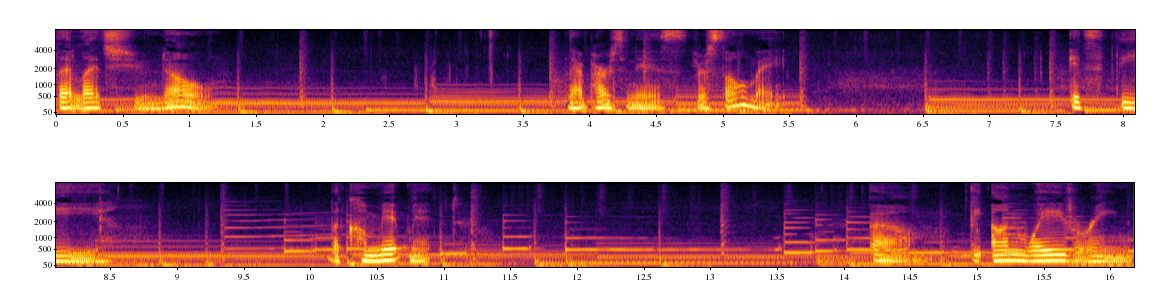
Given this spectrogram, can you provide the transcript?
that lets you know that person is your soulmate. It's the the commitment, um, the unwavering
